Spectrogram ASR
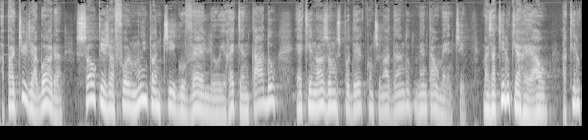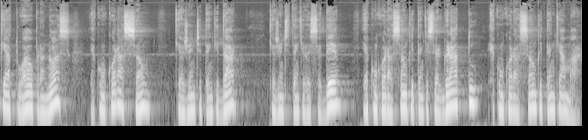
A partir de agora, só o que já for muito antigo, velho e requentado é que nós vamos poder continuar dando mentalmente. Mas aquilo que é real, aquilo que é atual para nós, é com o coração que a gente tem que dar, que a gente tem que receber, é com o coração que tem que ser grato, é com o coração que tem que amar.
